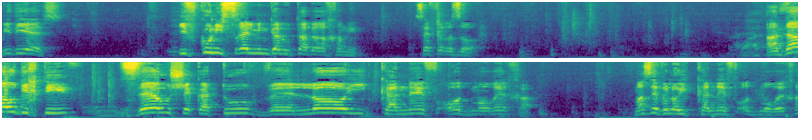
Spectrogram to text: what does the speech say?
BDS, יפקון ישראל מן גלותה ברחמים. ספר הזוהר. הדאו דכתיב, זהו שכתוב ולא ייכנף עוד מורך. מה זה ולא ייכנף עוד מורך?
